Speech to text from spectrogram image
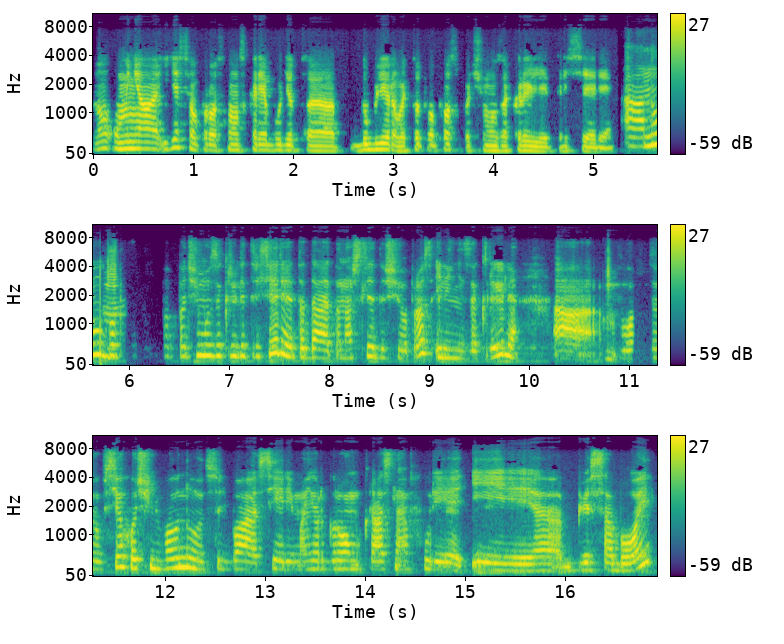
Ну, у меня есть вопрос, но он скорее будет э, дублировать тот вопрос, почему закрыли три серии. А, ну, по, почему закрыли три серии, это да, это наш следующий вопрос, или не закрыли. А, вот, всех очень волнует судьба серии «Майор Гром», «Красная фурия» и «Без собой».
